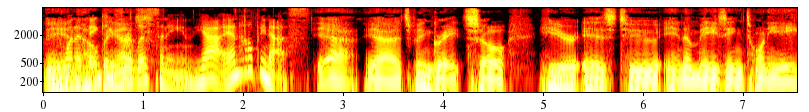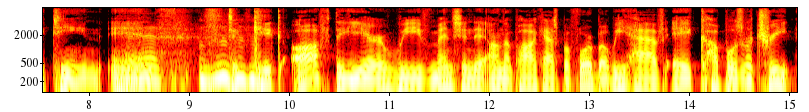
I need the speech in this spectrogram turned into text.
we want to thank you helping for us. listening. Yeah, and helping us. Yeah, yeah, it's been great. So here is to an amazing 2018. And to kick off the year, we've mentioned it on the podcast before, but we have a couples retreat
